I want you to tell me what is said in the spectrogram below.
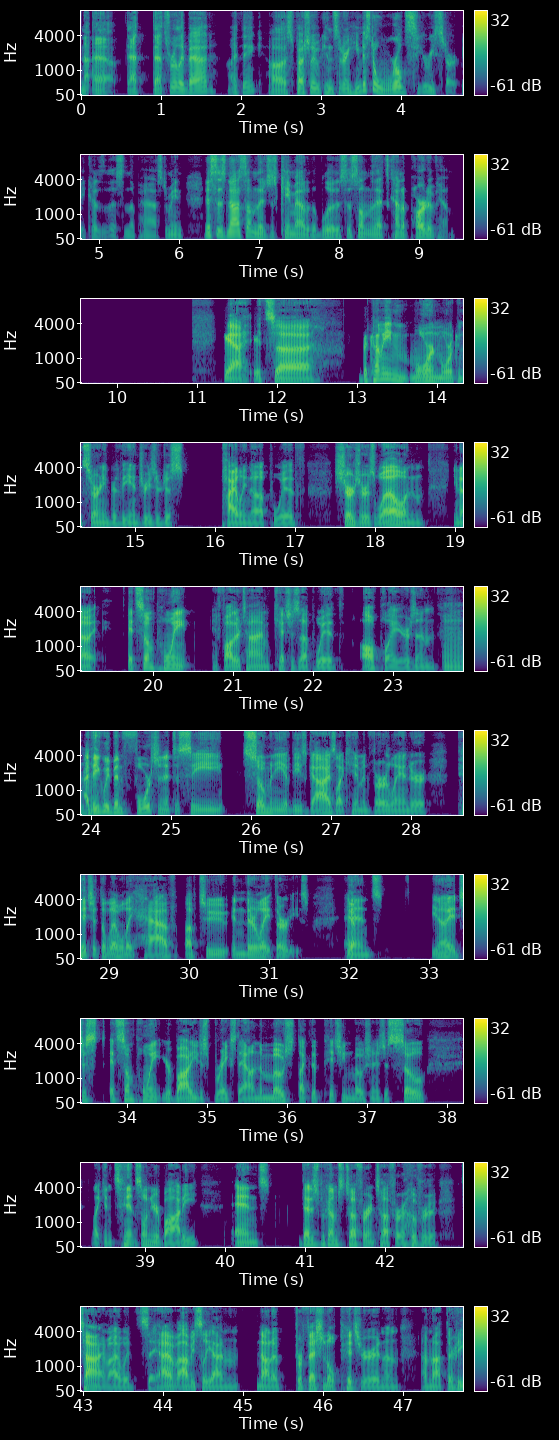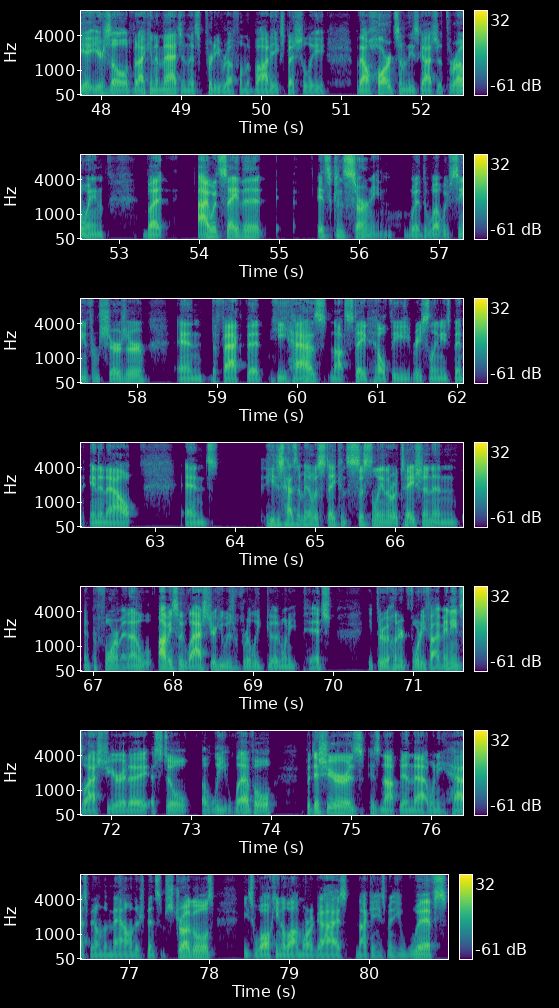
Uh, that that's really bad. I think, uh, especially considering he missed a World Series start because of this in the past. I mean, this is not something that just came out of the blue. This is something that's kind of part of him. Yeah, it's uh, becoming more and more concerning that the injuries are just piling up with Scherzer as well. And, you know, at some point, Father Time catches up with all players. And mm-hmm. I think we've been fortunate to see so many of these guys like him and Verlander pitch at the level they have up to in their late 30s. Yep. And, you know, it just at some point your body just breaks down. The most like the pitching motion is just so like intense on your body. And that just becomes tougher and tougher over time. I would say. I have obviously I'm not a professional pitcher and I'm I'm not 38 years old, but I can imagine that's pretty rough on the body, especially with how hard some of these guys are throwing. But I would say that it's concerning with what we've seen from Scherzer and the fact that he has not stayed healthy recently and he's been in and out and he just hasn't been able to stay consistently in the rotation and and perform. And obviously last year he was really good when he pitched. He threw 145 innings last year at a, a still elite level but this year has, has not been that when he has been on the mound. There's been some struggles. He's walking a lot more guys, not getting as many whiffs.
